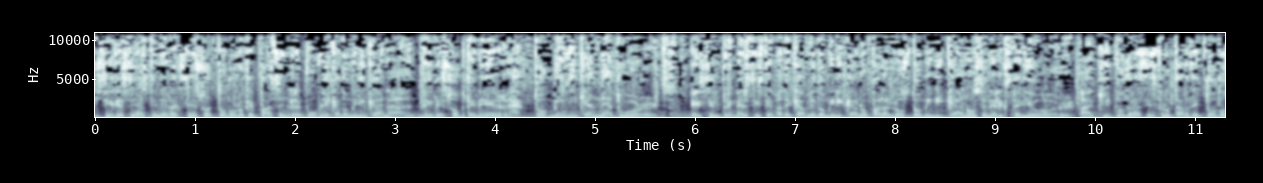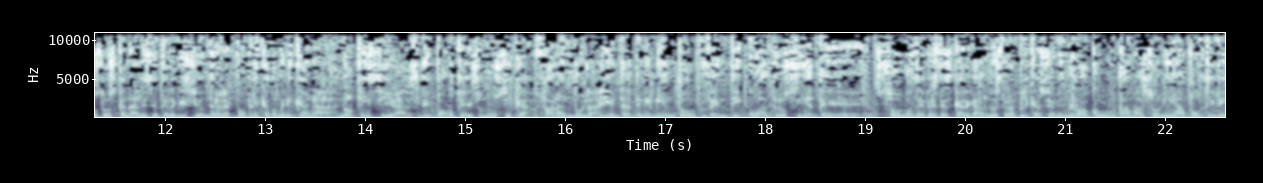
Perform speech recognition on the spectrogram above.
Si deseas tener acceso a todo lo que pasa en República Dominicana, debes obtener Dominican Networks. Es el primer sistema de cable dominicano para los dominicanos en el exterior. Aquí podrás disfrutar de todos los canales de televisión de República Dominicana, noticias, deportes, música, farándula y entretenimiento 24/7. Solo debes descargar nuestra aplicación en Roku, Amazon y Apple TV.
